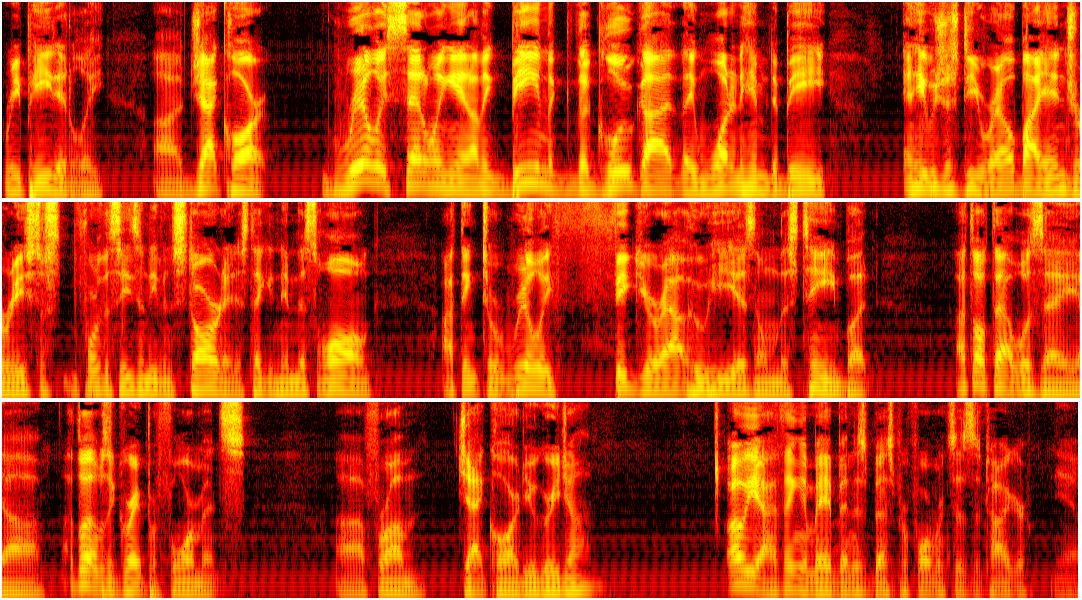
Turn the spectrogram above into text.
repeatedly. Uh, Jack Clark really settling in. I think being the, the glue guy they wanted him to be, and he was just derailed by injuries just before the season even started. It's taken him this long, I think, to really figure out who he is on this team. But I thought that was a uh, I thought that was a great performance uh, from Jack Clark. Do you agree, John? Oh yeah, I think it may have been his best performance as a Tiger. Yeah,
